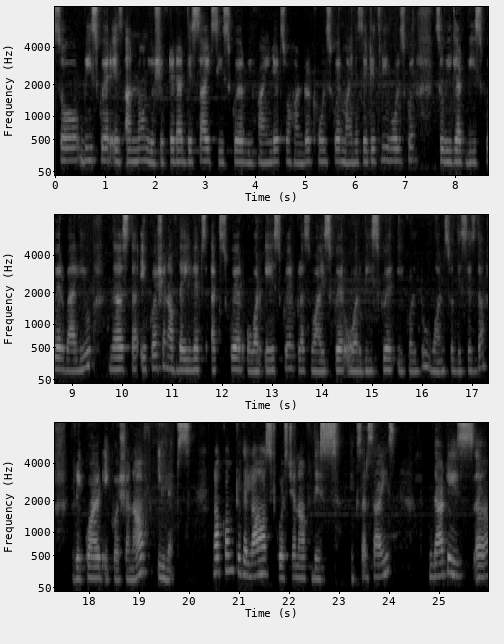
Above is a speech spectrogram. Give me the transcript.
So b square is unknown. You shifted at this side. c square we find it. So 100 whole square minus 83 whole square. So we get b square value. Thus the equation of the ellipse x square over a square plus y square over b square equal to 1. So this is the required equation of ellipse. now come to the last question of this exercise that is uh,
